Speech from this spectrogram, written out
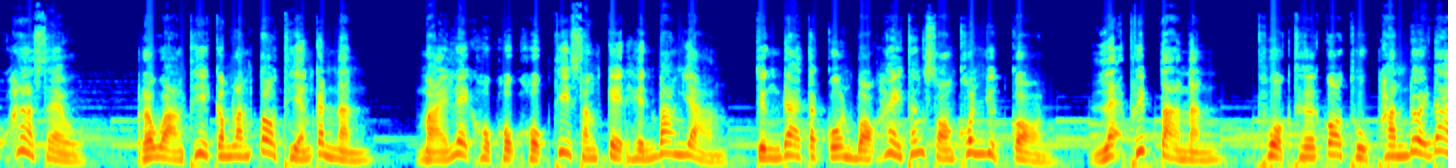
665 แซวระหว่างที่กำลังโต้เถียงกันนั้น หมายเลข 666 ที่สังเกตเห็นบางอย่าง จึงได้ตะโกนบอกให้ทั้งสองคนหยุดก่อน และพริบตานั้น พวกเธอก็ถูกพันด้วยได้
